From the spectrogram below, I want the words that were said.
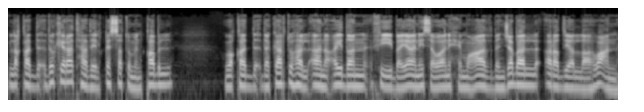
لقد ذكرت هذه القصة من قبل وقد ذكرتها الآن أيضا في بيان سوانح معاذ بن جبل رضي الله عنه.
